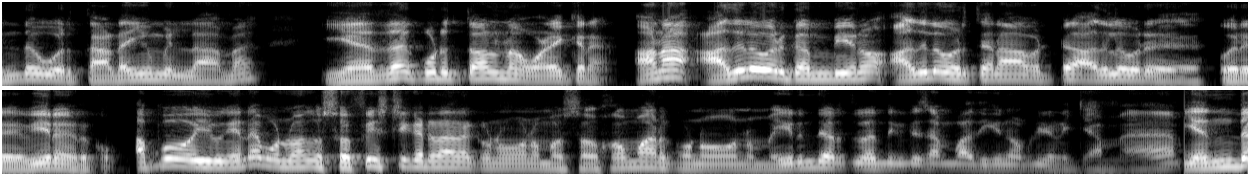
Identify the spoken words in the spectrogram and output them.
எந்த ஒரு தடையும் இல்லாம எதை கொடுத்தாலும் நான் உழைக்கிறேன். ஆனால் அதில் ஒரு கம்பீரம் அதில் ஒரு தெனாவட்டு அதில் ஒரு ஒரு வீரம் இருக்கும். அப்போது இவங்க என்ன பண்ணுவாங்க? சொபிஸ்டிகேட்டடா இருக்கணும் நம்ம சுகமாக இருக்கணும் நம்ம இருந்த இடத்துல இருந்துக்கிட்டு சம்பாதிக்கணும் அப்படின்னு நினைக்காம எந்த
